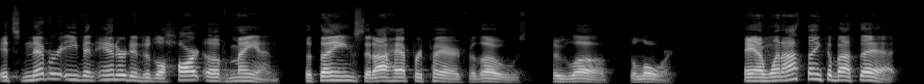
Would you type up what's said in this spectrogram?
It's never even entered into the heart of man the things that I have prepared for those who love the Lord. And when I think about that,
